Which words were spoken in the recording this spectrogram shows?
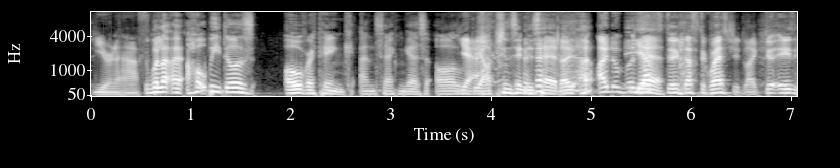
year and a half. Well, I hope he does overthink and second guess all Yeah. the options in his head. I, I, I yeah. that's the that's the question. Like, is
